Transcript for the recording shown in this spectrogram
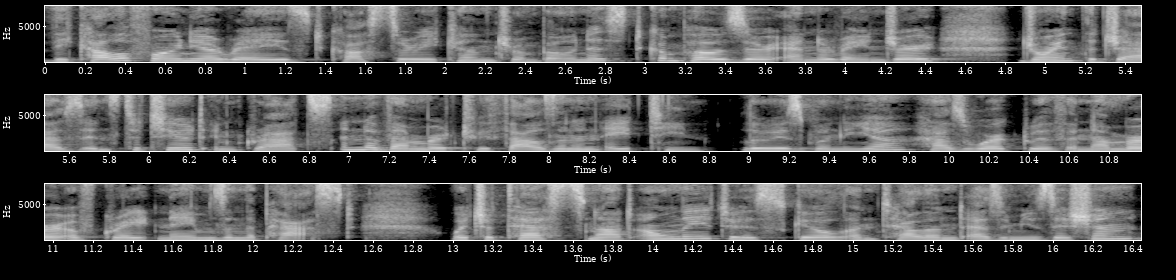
The California raised Costa Rican trombonist, composer, and arranger joined the Jazz Institute in Graz in November 2018. Luis Bonilla has worked with a number of great names in the past, which attests not only to his skill and talent as a musician,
